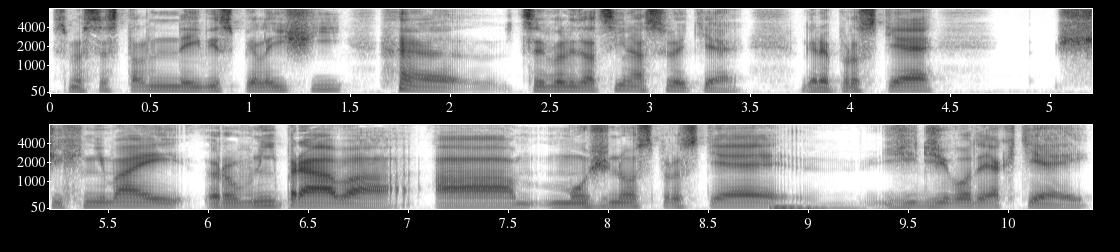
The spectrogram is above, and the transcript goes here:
jsme se stali nejvyspělejší eh, civilizací na světě, kde prostě všichni mají rovný práva a možnost prostě žít život jak chtějí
